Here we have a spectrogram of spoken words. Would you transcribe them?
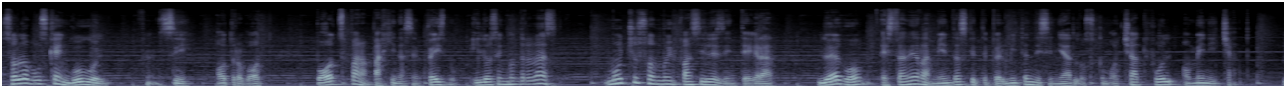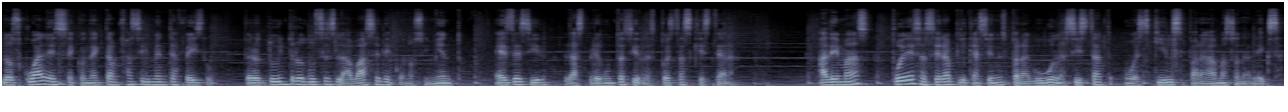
Solo busca en Google. sí, otro bot. Bots para páginas en Facebook y los encontrarás. Muchos son muy fáciles de integrar Luego están herramientas que te permiten diseñarlos como Chatful o ManyChat, los cuales se conectan fácilmente a Facebook, pero tú introduces la base de conocimiento, es decir, las preguntas y respuestas que este hará. Además, puedes hacer aplicaciones para Google Assistant o Skills para Amazon Alexa,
